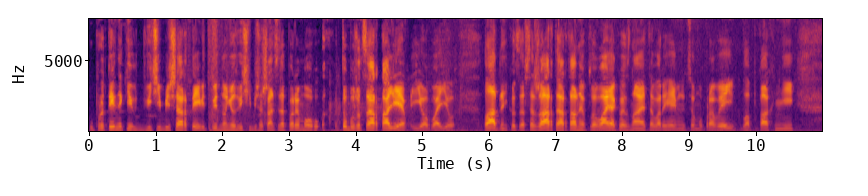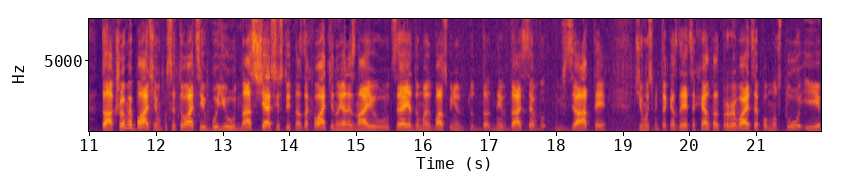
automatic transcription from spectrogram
У противників двічі більше арти, відповідно, у нього двічі більше шансів на перемогу. Тому що це арта Лєв, йобаю. Ладненько, це все жарти, арта не впливає, як ви знаєте, Wargaming в цьому правий, в лапках ні. Так, що ми бачимо по ситуації в бою? Нас Черчі стоїть на захваті, ну я не знаю, це я думаю, Баскуню тут не вдасться взяти. Чомусь мені таке здається. Хелкат проривається по мосту і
